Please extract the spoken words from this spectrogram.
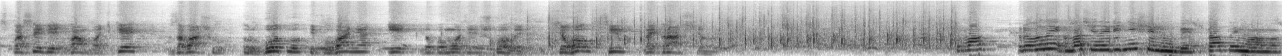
спасибі вам, батьки, за вашу турботу, піклування і допомозі школи. Всього всім найкращого. Вас привели ваші найрідніші люди, тато і мама.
